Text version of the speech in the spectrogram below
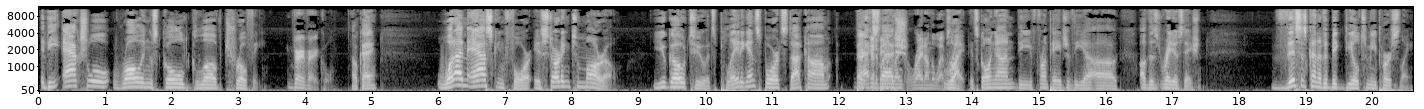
The actual Rawlings Gold Glove trophy. Very very cool. Okay? What I'm asking for is starting tomorrow, you go to, it's playitagainsports.com There's going to be a link right on the website. Right. It's going on the front page of the uh, uh, of this radio station. This is kind of a big deal to me personally.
